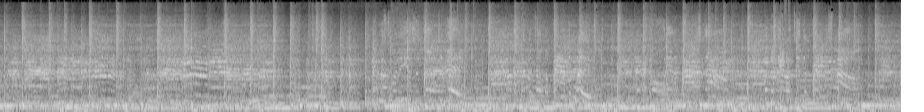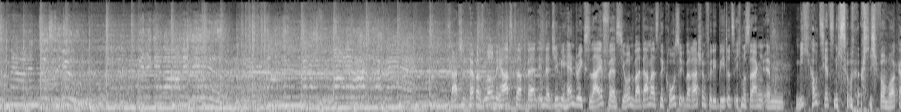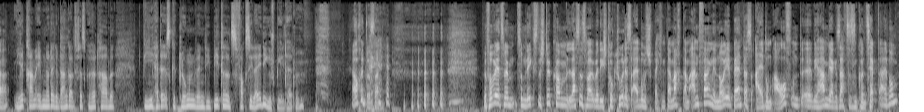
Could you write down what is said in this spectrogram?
Sgt. Pepper's Lonely Hearts Club Band in der Jimi Hendrix Live-Version war damals eine große Überraschung für die Beatles. Ich muss sagen, ähm, mich haut's jetzt nicht so wirklich vom Hocker. Mir kam eben nur der Gedanke, als ich das gehört habe, wie hätte es geklungen, wenn die Beatles Foxy Lady gespielt hätten? Auch interessant. Bevor wir jetzt mit, zum nächsten Stück kommen, lass uns mal über die Struktur des Albums sprechen. Da macht am Anfang eine neue Band das Album auf und äh, wir haben ja gesagt, es ist ein Konzeptalbum.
